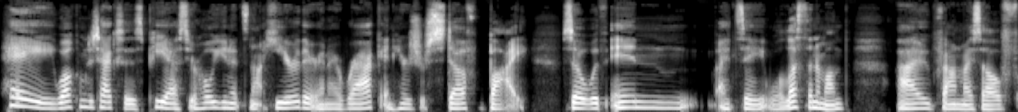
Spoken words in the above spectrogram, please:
hey, welcome to Texas. P.S. Your whole unit's not here. They're in Iraq, and here's your stuff. Bye. So within, I'd say, well, less than a month, I found myself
